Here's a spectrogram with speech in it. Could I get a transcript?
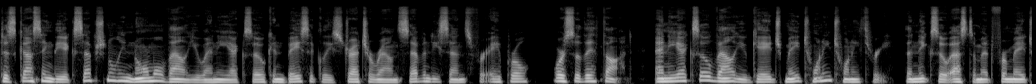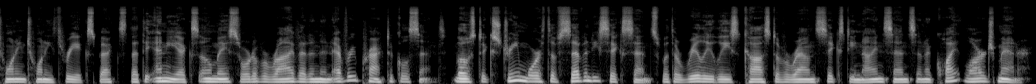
Discussing the exceptionally normal value NEXO can basically stretch around 70 cents for April, or so they thought. NEXO Value Gauge May 2023. The Nexo estimate for May 2023 expects that the NEXO may sort of arrive at an in every practical sense most extreme worth of 76 cents with a really least cost of around 69 cents in a quite large manner.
